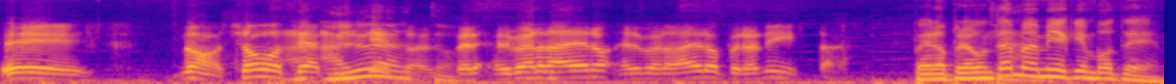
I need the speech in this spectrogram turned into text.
Eh, no, yo voté a, A- Pichetto, el, verdadero, el verdadero peronista. Pero preguntame a mí a quién voté.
